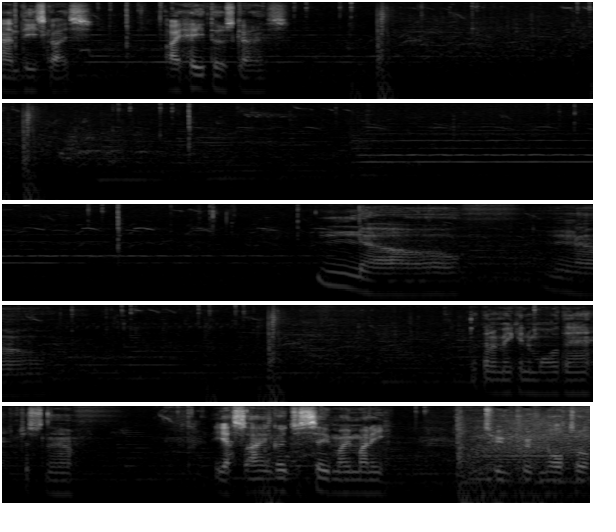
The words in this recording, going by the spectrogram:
and these guys. I hate those guys. No. No. Not gonna make any more there just now. Yes, I am going to save my money to improve an auto.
